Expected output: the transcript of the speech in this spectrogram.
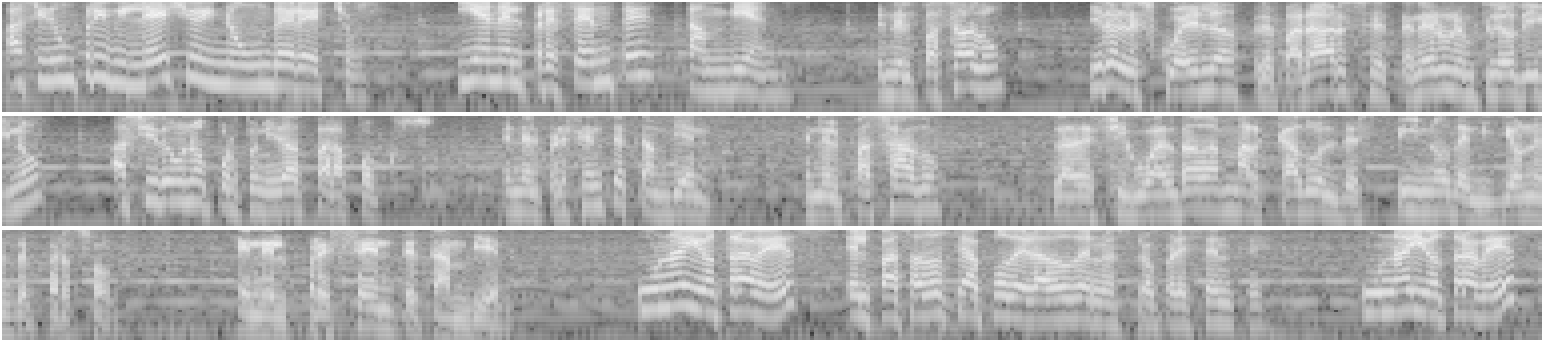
ha sido un privilegio y no un derecho. Y en el presente también. En el pasado, ir a la escuela, prepararse, tener un empleo digno, ha sido una oportunidad para pocos. En el presente también. En el pasado, la desigualdad ha marcado el destino de millones de personas. En el presente también. Una y otra vez, el pasado se ha apoderado de nuestro presente. Una y otra vez,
